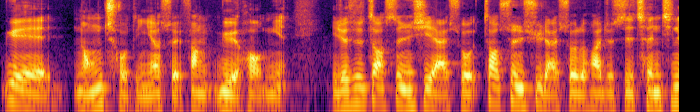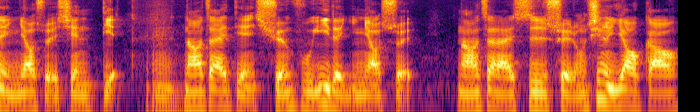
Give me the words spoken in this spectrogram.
越浓稠的饮料水放越后面。也就是照顺序来说，照顺序来说的话，就是澄清的饮料水先点，嗯，然后再点悬浮液的饮料水，然后再来是水溶性的药膏，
